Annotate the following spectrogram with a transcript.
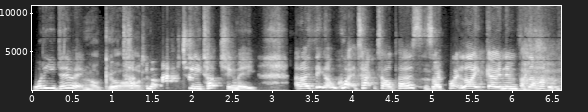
what are you doing? Oh God! You're, you're, actually touching me, and I think I'm quite a tactile person, so I quite like going in for the hug.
